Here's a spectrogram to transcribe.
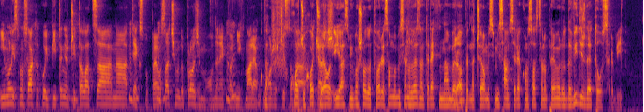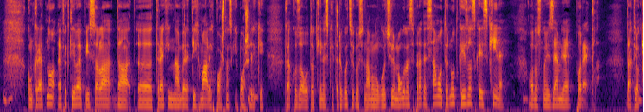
imali smo svakako i pitanja čitalaca na tekstu. Pa evo, sad ćemo da prođemo ovde neka od njih. Mare, ako da. možeš čisto hoću, da, hoću, da evo, ja sam ih baš ovde otvorio, samo bi se nadvezao na tracking number, mm -hmm. opet, znači, evo, mislim, i sam si rekao na sobstvenom primjeru, da vidiš da je to u Srbiji. Konkretno, efektiva je pisala da uh, tracking numbere tih malih poštanskih pošiljki, mm -hmm. kako zovu to kineske trgovci koji su nam omogućili, mogu da se prate samo od trenutka izlaska iz Kine, odnosno iz zemlje porekla. Dakle, ok,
